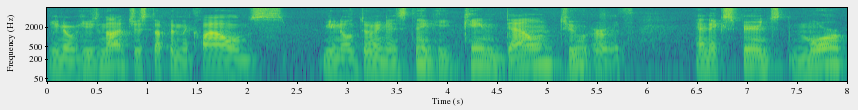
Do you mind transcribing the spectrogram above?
you know he's not just up in the clouds, you know, doing his thing. He came down to earth and experienced more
